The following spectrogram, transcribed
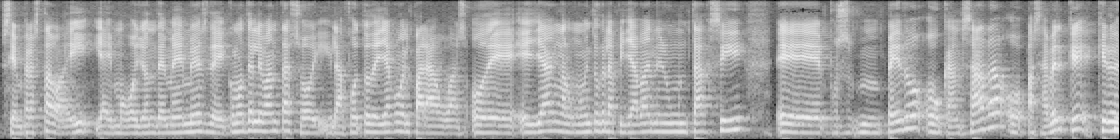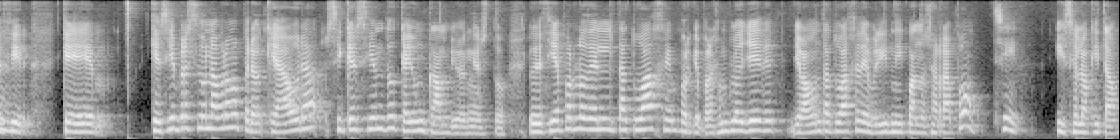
siempre ha estado ahí y hay mogollón de memes de cómo te levantas hoy y la foto de ella con el paraguas o de ella en algún momento que la pillaban en un taxi eh, pues mm, pedo o cansada o a saber qué. Quiero decir que que siempre ha sido una broma, pero que ahora sí que siento que hay un cambio en esto. Lo decía por lo del tatuaje, porque por ejemplo Jade llevaba un tatuaje de Britney cuando se rapó Sí. Y se lo ha quitado.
